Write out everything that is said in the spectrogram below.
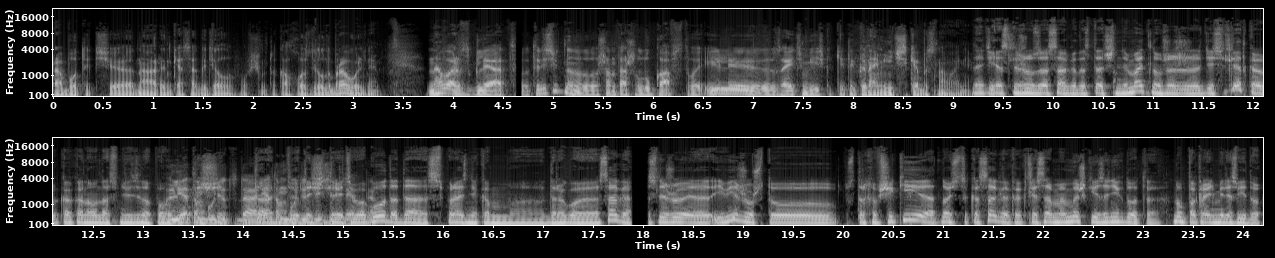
работать э, на рынке ОСАГО дело, в общем-то, колхоз дело добровольное. На ваш взгляд, это действительно шантаж и лукавство, или за этим есть какие-то экономические обоснования? Знаете, я слежу за САГО достаточно внимательно, уже 10 лет, как, как оно у нас введено, по-моему. Летом 2000, будет, да, да летом 2003 будет 10 лет, года, да. да, с праздником, э, дорогое САГО. Слежу и вижу, что страховщики относятся к ОСАГО как те самые мышки из анекдота, ну, по крайней мере, с виду.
